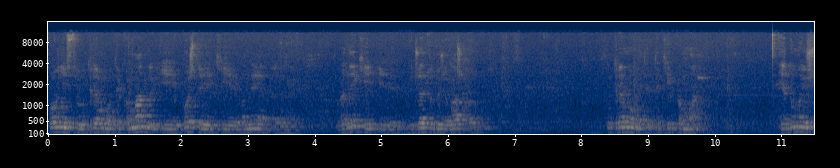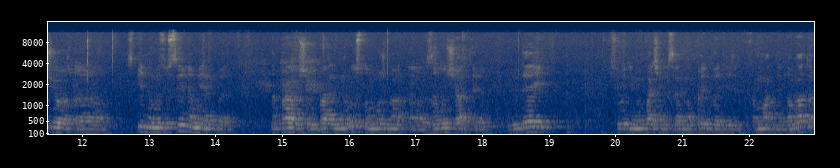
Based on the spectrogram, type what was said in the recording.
повністю утримувати команду і кошти, які вони е, великі, і бюджету дуже важко утримувати такі команди. Я думаю, що е, спільними зусиллями, якби направивши в правильне русло, можна е, залучати людей. Сьогодні ми бачимо це на прикладі команди Новатор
